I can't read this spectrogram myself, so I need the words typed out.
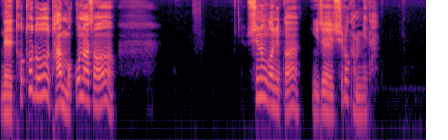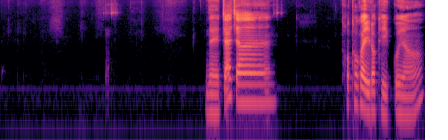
네, 토토도 다 먹고 나서 쉬는 거니까 이제 쉬러 갑니다. 네, 짜잔. 토토가 이렇게 있고요.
